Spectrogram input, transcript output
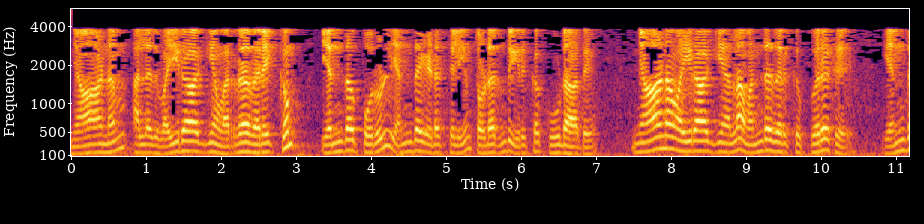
ஞானம் அல்லது வைராகியம் வர்ற வரைக்கும் எந்த பொருள் எந்த இடத்திலையும் தொடர்ந்து இருக்கக்கூடாது. ஞான வைராகியம் எல்லாம் வந்ததற்கு பிறகு எந்த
